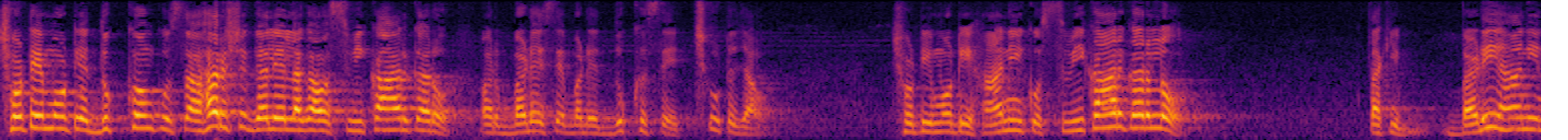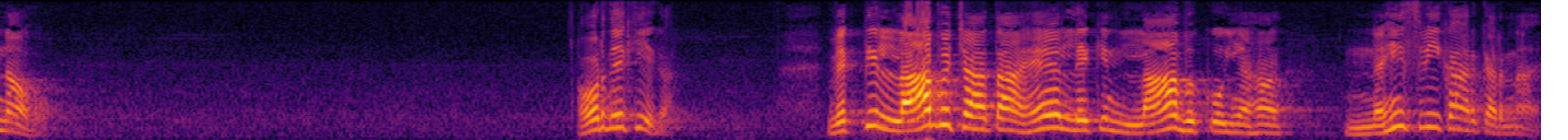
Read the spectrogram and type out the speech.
छोटे मोटे दुखों को सहर्ष गले लगाओ, स्वीकार करो और बड़े से बड़े दुख से छूट जाओ। छोटी मोटी हानि को स्वीकार कर लो ताकि बड़ी हानि ना हो। और देखिएगा, व्यक्ति लाभ चाहता है लेकिन लाभ को यहाँ नहीं स्वीकार करना है।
